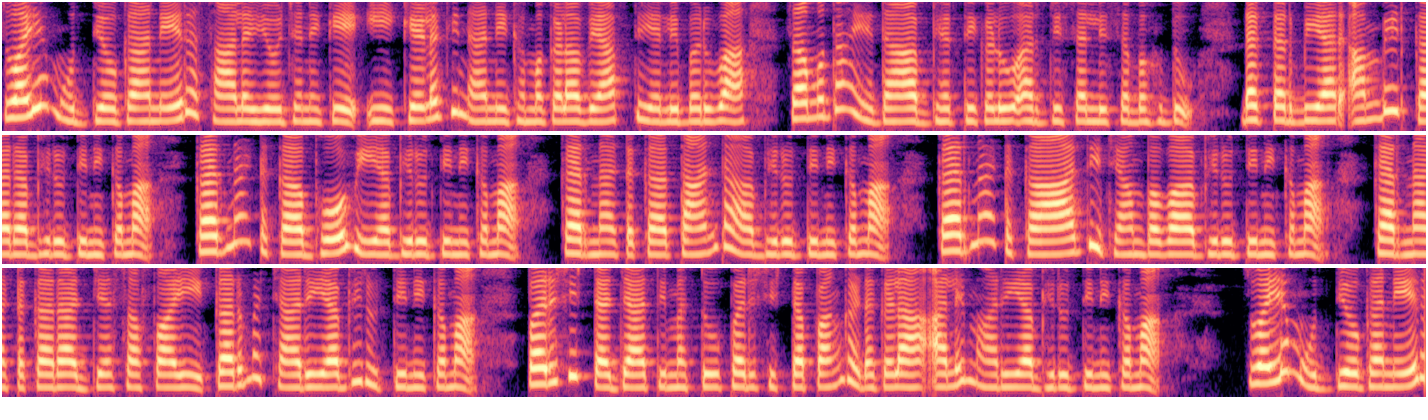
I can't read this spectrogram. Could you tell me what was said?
ಸ್ವಯಂ ಉದ್ಯೋಗ, ನೇರ ಸಾಲ ಯೋಜನೆಗೆ ಈ ಕೆಳಗಿನ ನಿಗಮಗಳ ವ್ಯಾಪ್ತಿಯಲ್ಲಿ ಬರುವ ಸಮುದಾಯದ ಅಭ್ಯರ್ಥಿಗಳು ಅರ್ಜಿ ಸಲ್ಲಿಸಬಹುದು. ಡಾಕ್ಟರ್ ಬಿಆರ್ ಅಂಬೇಡ್ಕರ್ ಅಭಿವೃದ್ಧಿ ನಿಗಮ, ಕರ್ನಾಟಕ ಭೋವಿ ಅಭಿವೃದ್ಧಿ ನಿಗಮ, ಕರ್ನಾಟಕ ತಾಂಡ ಅಭಿವೃದ್ಧಿ ನಿಗಮ, ಕರ್ನಾಟಕ ಆದಿಜಾಂಬವ ಅಭಿವೃದ್ಧಿ ನಿಗಮ, ಕರ್ನಾಟಕ ರಾಜ್ಯ ಸಫಾಯಿ ಕರ್ಮಚಾರಿ ಅಭಿವೃದ್ಧಿ ನಿಗಮ, ಪರಿಶಿಷ್ಟ ಜಾತಿ ಮತ್ತು ಪರಿಶಿಷ್ಟ ಪಂಗಡಗಳ ಅಲೆಮಾರಿ ಅಭಿವೃದ್ಧಿ ನಿಗಮ ಸ್ವಯಂ ಉದ್ಯೋಗ ನೇರ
